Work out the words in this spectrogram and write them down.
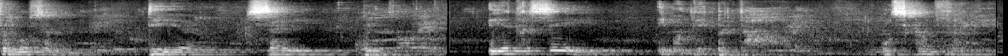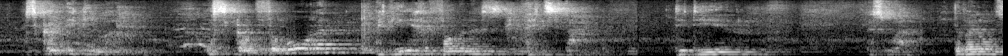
verlossing deur sy bloed. U het gesê iemand het betaal. Ons kan vry. Ons kan uitloop. Ons kan vanmôre uit hierdie gevangenis uitstap. Die deur is oop. Terwyl ons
